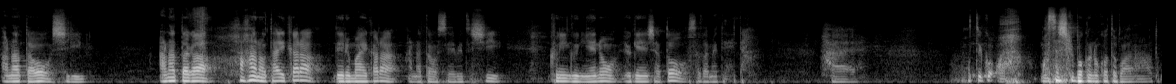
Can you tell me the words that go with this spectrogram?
あなたを知りあなたが母の体から出る前からあなたを性別し国々への預言者と定めていた。はい。本当にこうあまさしく僕の言葉だなと。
